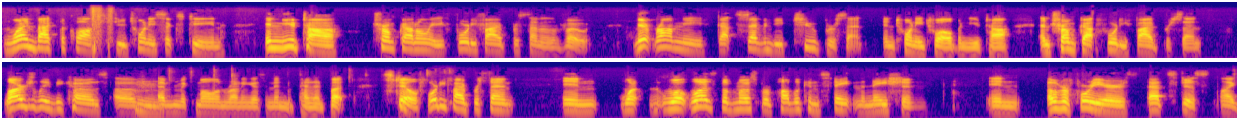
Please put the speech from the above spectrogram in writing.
wind back the clocks to 2016. In Utah, Trump got only 45 percent of the vote. Mitt Romney got 72 percent in 2012 in Utah, and Trump got 45 percent, largely because of Hmm. Evan McMullin running as an independent. But still, 45 percent in what what was the most Republican state in the nation in over four years. That's just like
